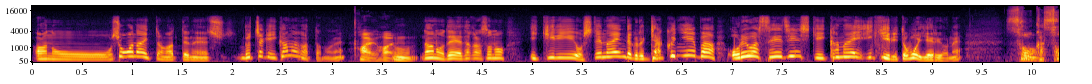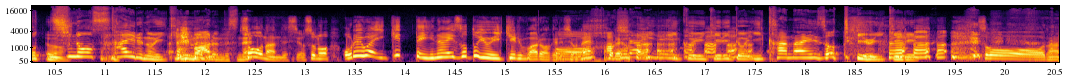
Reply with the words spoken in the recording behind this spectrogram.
あのーしょうがないっていうのがあってねしぶっちゃけ行かなかったのね、はいはい、うん、なのでだからそのイキリをしてないんだけど逆に言えば俺は成人式行かないイキリとも言えるよねそうかそっうんちのスタイルの生きりもあるんですね、そうなんですよ。その俺は生きっていないぞという生きりもあるわけですよね。は。しゃいでいく生きりといかないぞっていう生きり。そうなん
